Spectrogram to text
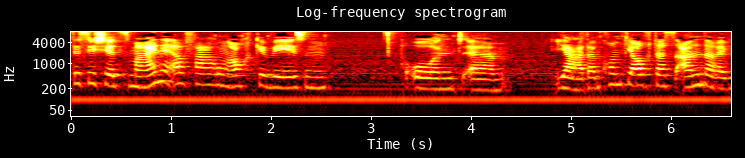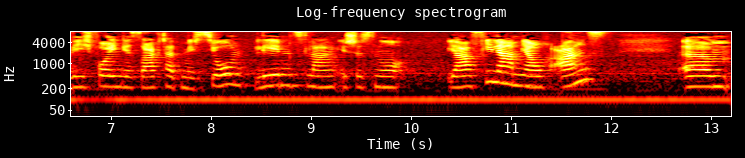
das ist jetzt meine Erfahrung auch gewesen. Und ähm, ja, dann kommt ja auch das andere, wie ich vorhin gesagt habe, Mission, lebenslang ist es nur, ja, viele haben ja auch Angst, ähm,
